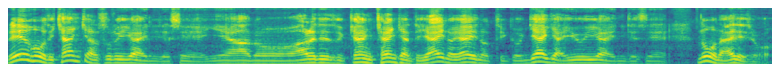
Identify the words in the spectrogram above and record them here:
蓮舫でキャンキャンする以外にですね、いや、あの、あれです、キャンキャンキャンって、やいのやいのってギャーギャー言う以外にですね、脳ないでしょ。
